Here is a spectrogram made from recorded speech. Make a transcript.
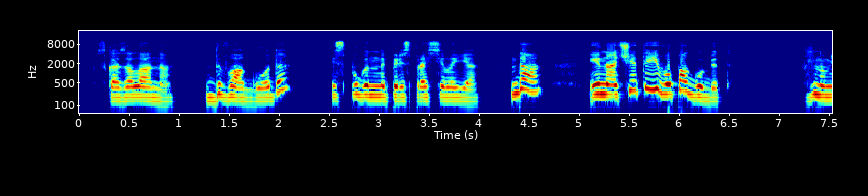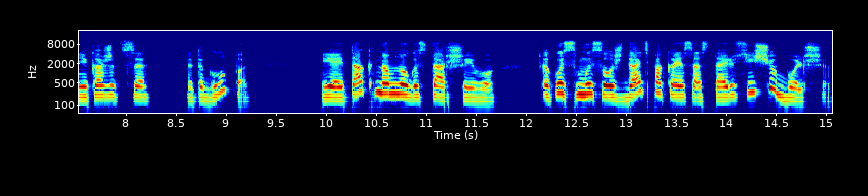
— сказала она. «Два года?» — испуганно переспросила я. «Да, иначе это его погубит». «Но мне кажется, это глупо. Я и так намного старше его. Какой смысл ждать, пока я состарюсь еще больше?»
